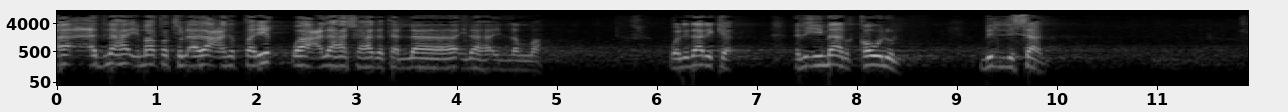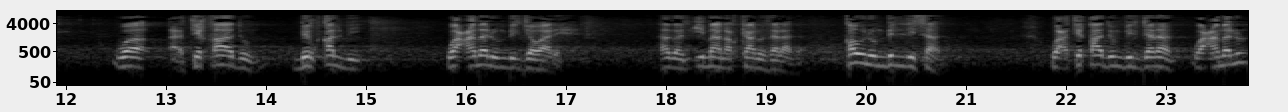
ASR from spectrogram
أدناها إماطة الأذى عن الطريق وأعلاها شهادة لا إله إلا الله. ولذلك الإيمان قول باللسان واعتقاد بالقلب وعمل بالجوارح. هذا الإيمان أركان ثلاثة. قول باللسان واعتقاد بالجنان وعمل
